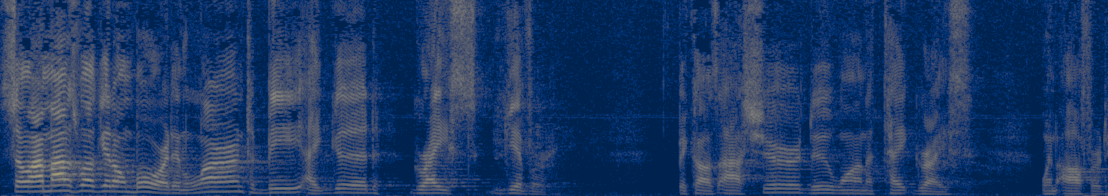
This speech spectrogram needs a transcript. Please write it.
So I might as well get on board and learn to be a good grace giver. Because I sure do want to take grace when offered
